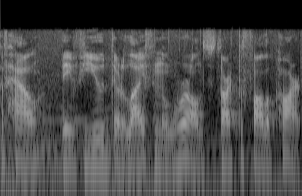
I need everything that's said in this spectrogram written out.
of how they viewed their life in the world start to fall apart.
